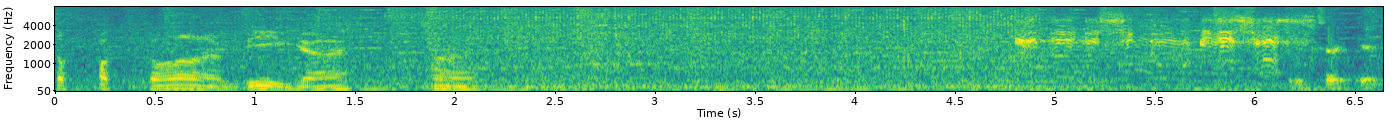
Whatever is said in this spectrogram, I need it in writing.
the fuck's going on at B, guy? Alright. He took it.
